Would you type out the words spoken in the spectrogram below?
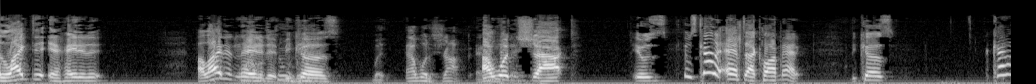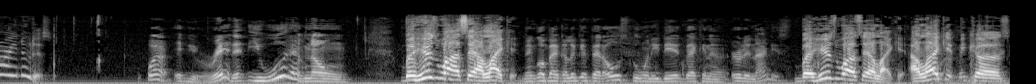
liked it and hated it. I liked it and Well, hated it tuned in. because But I was shocked. I anything. wasn't shocked. It was. It was kind of anticlimactic because I kind of already knew this. Well, if you read it, you would have known. But here's why I say I like it. Then go back and look at that old school when he did back in the early '90s. But here's why I say I like it. I like it because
